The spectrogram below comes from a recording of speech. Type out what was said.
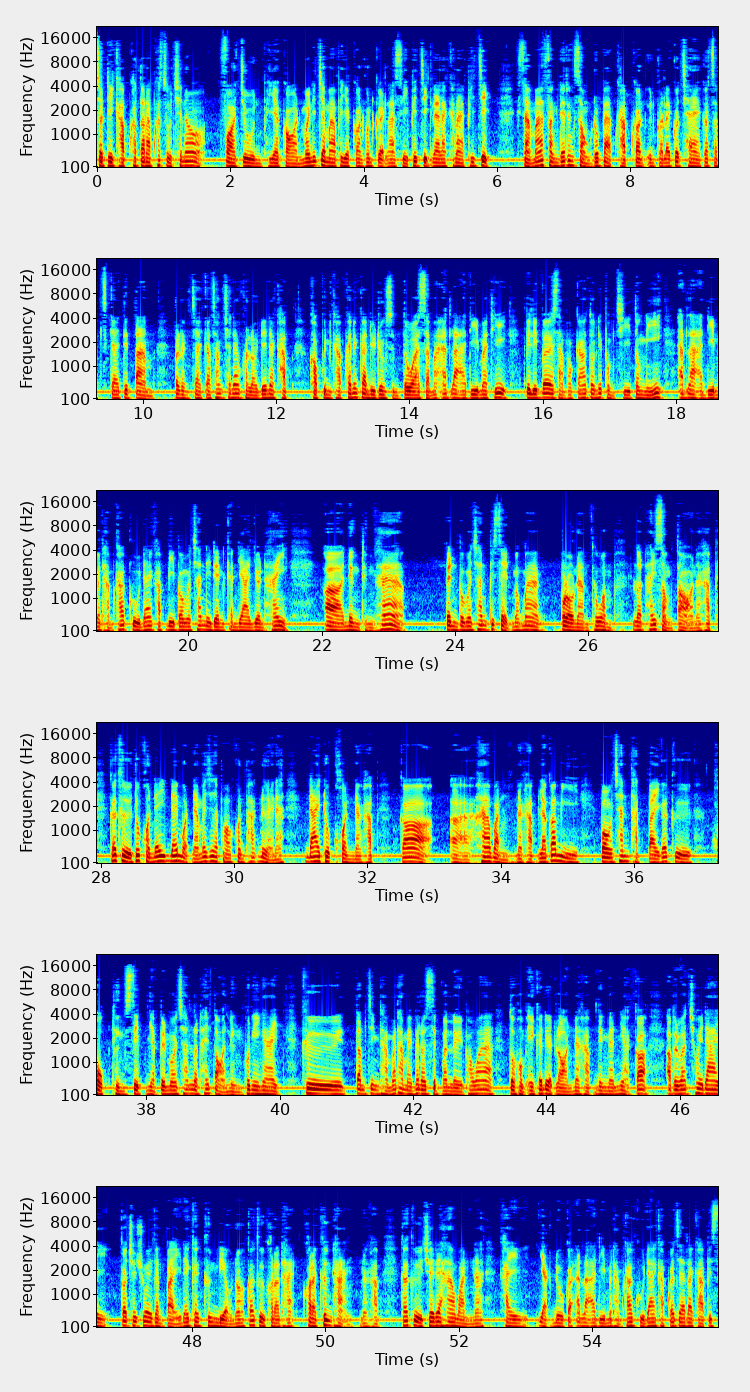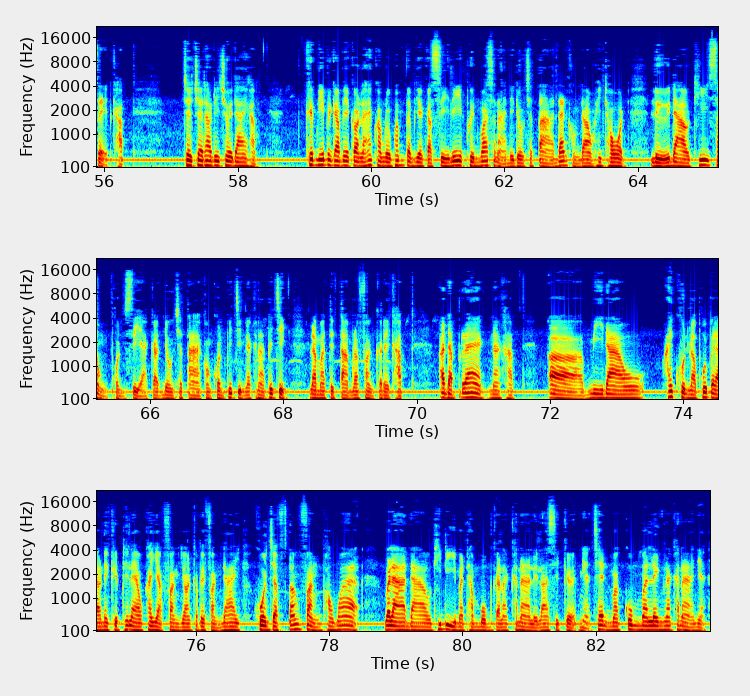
สวัสดีครับ ขอต้อนรับเข้าสู่ช่องฟอร์จูนพยากรณ์วันนี้จะมาพยากรณ์คนเกิดราศีพิจิกและลัคนาพิจิก สามารถฟังได้ทั้งสองรูปแบบครับ ก่อนอื่นกดไลค์กดแชร์กด subscribe ติดตามเป็นกำลังใจกับช่องช anel ของเราด้วยนะครับ ขอบคุณครับขั้นการดูดวงส่วนตัว สามารถแอดไลน์อดีมาที่ b e l i v e r 3 9ตรงที่ผมชี้ตรงนี้แอดไลน์อดีมาถามค่าครูได้ครับมีโปรโมชั่นในเดือนกันยายนให้อ่าหนึ่งถึงห้าเป็นโปรโมชั่นพิเศษมากๆ โปรน้ำท่วม ลดให้ 2 ต่อนะครับ ก็คือทุกคนได้ได้หมดนะไม่ใช่เฉพาะคนภาคเหนือนะ ได้ทุกคนนะครับ ก็ห้าวันนะครับ แล้วก็มีโปรโมชั่นถัดไปก็คือ 6ถึง10เนี่ยเป็นโปรโมชั่นลดให้ต่อหนึ่งพูดง่ายๆ คือตามจริงถามว่าทำไมไม่ลด10วันเลย เพราะว่าตัวผมเองก็เดือดร้อนนะครับดังนั้นเนี่ยก็เอาเป็นว่าช่วยได้ก็ช่วยๆกันไปได้แค่ครึ่งเดียวเนาะก็คือคนละทคนละครึ่งทางนะครับก็คือช่วยได้ 5 วันนะใครอยากดูก็อัลลาอดีมาทำค่าครูได้ครับก็จะราคาพิเศษครับช่วยช่วยเท่าที่ช่วยได้ครับ คลิปนี้เป็นการพยากรณ์และให้ความรู้เพิ่มเติมเกี่ยวกับซีรีส์พื้นวาสนาในดวงชะตาด้านของดาวให้โทษ หรือดาวที่ส่งผลเสียกับดวงชะตาของคนพิจิกและขนาดพิจิก เรามาติดตามรับฟังกันเลยครับ อันดับแรกนะครับมีดาวให้คุณเราพูดไปแล้วในคลิปที่แล้วใครอยากฟังย้อนกลับไปฟังได้ ควรจะต้องฟังเพราะว่าเวลาดาวที่ดีมาทำมุมกับลัคนาหรือราศีเกิดเนี่ย เช่นมากุมมาเล็งลัคนาเนี่ย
